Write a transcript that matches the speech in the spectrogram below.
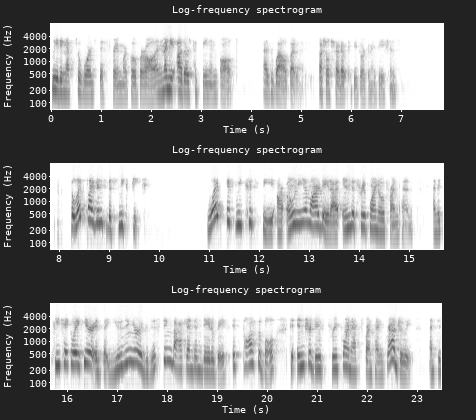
leading us towards this framework overall. And many others have been involved as well, but a special shout out to these organizations. So let's dive into the sneak peek. What if we could see our own EMR data in the 3.0 front end? And the key takeaway here is that using your existing backend and database, it's possible to introduce 3.x front end gradually and to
